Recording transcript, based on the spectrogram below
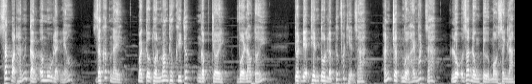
Sắc mặt hắn càng âm u lạnh lẽo. Giờ khắc này, Bạch Tiểu Thuần mang theo khí thức ngập trời Vừa lao tới. Tuyệt địa thiên tôn lập tức phát hiện ra, Hắn chợt mở hai mắt ra, Lộ ra đồng tử màu xanh lam.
